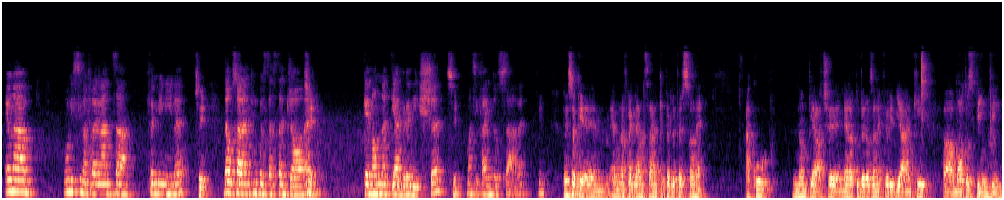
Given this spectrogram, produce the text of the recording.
È una buonissima fragranza femminile. Sì, da usare anche in questa stagione, sì, che non ti aggredisce, sì, ma si fa indossare. Penso che mm, è una fragranza anche per le persone a cui non piace né la tuberosa né i fiori bianchi ah, molto spinti.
